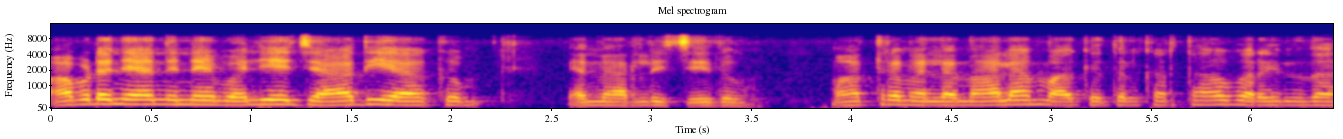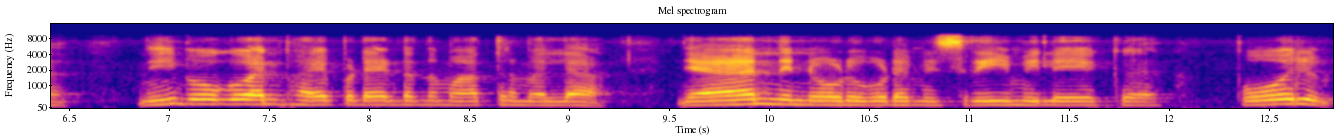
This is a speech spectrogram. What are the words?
അവിടെ ഞാൻ നിന്നെ വലിയ ജാതിയാക്കും. എന്നരളി ചെയ്തു. മാത്രമല്ല നാലാം വാക്യത്തിൽ കർത്താവ് പറയുന്നത് നീ പോകുവാൻ ഭയപ്പെടേണ്ടെന്ന് മാത്രമല്ല ഞാൻ നിന്നോടുകൂടെ മിശ്രീമിലേക്ക് പോരും.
